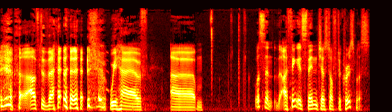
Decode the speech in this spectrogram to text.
after that, we have um, what's the? I think it's then just after Christmas.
